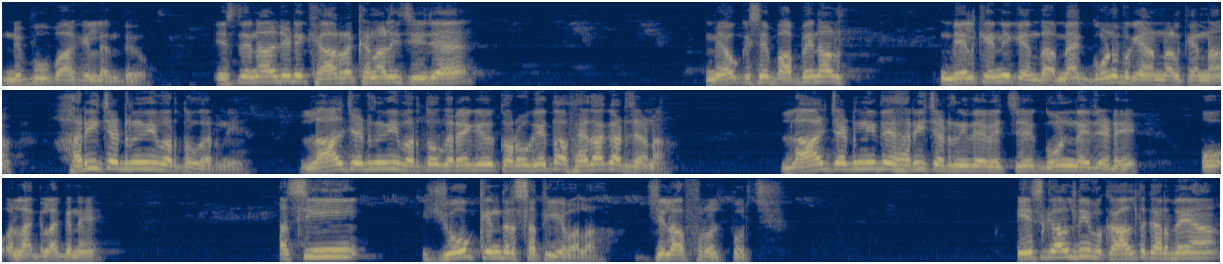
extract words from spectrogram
ਨਿੰਬੂ ਪਾ ਕੇ ਲੈਂਦੇ ਹੋ। ਇਸ ਦੇ ਨਾਲ ਜਿਹੜੀ ਖਿਆਲ ਰੱਖਣ ਵਾਲੀ ਚੀਜ਼ ਹੈ, ਮੈਂ ਉਹ ਕਿਸੇ ਬਾਬੇ ਨਾਲ ਮੇਲ ਕੇ ਨਹੀਂ ਕਹਿੰਦਾ, ਮੈਂ ਗੁਣ ਵਿਗਿਆਨ ਨਾਲ ਕਹਿੰਦਾ, ਹਰੀ ਚਟਨੀ ਦੀ ਵਰਤੋਂ ਕਰਨੀ ਹੈ। ਲਾਲ ਚਟਨੀ ਦੀ ਵਰਤੋਂ ਕਰੇਗੇ, ਕਰੋਗੇ ਤਾਂ ਫਾਇਦਾ ਘਟ ਜਾਣਾ। ਲਾਲ ਚਟਨੀ ਤੇ ਹਰੀ ਚਟਨੀ ਦੇ ਵਿੱਚ ਗੁਣ ਨੇ ਜਿਹੜੇ, ਉਹ ਅਲੱਗ-ਅਲੱਗ ਨੇ। ਅਸੀਂ ਯੋਗ ਕੇਂਦਰ ਸਤੀਏ ਵਾਲਾ ਜ਼ਿਲ੍ਹਾ ਫਿਰੋਜ਼ਪੁਰ ਚ। ਇਸ ਗੱਲ ਦੀ ਵਕਾਲਤ ਕਰਦੇ ਹਾਂ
